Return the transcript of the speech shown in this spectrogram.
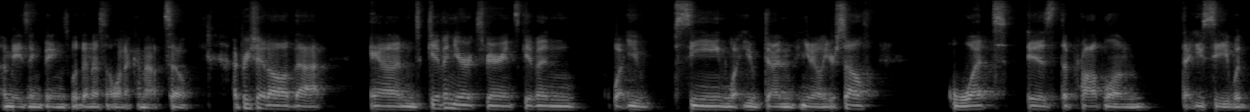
amazing things within us that want to come out. So I appreciate all of that. And given your experience, given what you've seen, what you've done, you know, yourself, what is the problem that you see with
